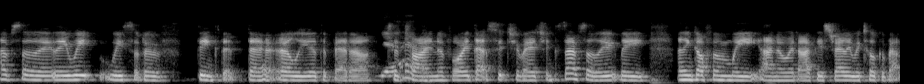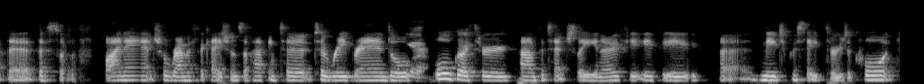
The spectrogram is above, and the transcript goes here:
Absolutely. We we sort of think that the earlier the better yeah. to try and avoid that situation because absolutely i think often we i know at ip australia we talk about the the sort of financial ramifications of having to to rebrand or yeah. or go through um, potentially you know if you if you uh, need to proceed through to court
